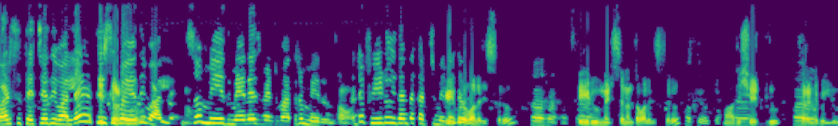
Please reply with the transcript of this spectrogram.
బడ్స్ తెచ్చేది వాళ్ళే తీసుకుపోయేది వాళ్ళే. సో మీది మేనేజ్మెంట్ మాత్రం మీరు. అంటే ఫీడ్ ఇదంతా ఖర్చు మీ ఫీడ్ దగ్గర కూడా వాళ్ళది ఇస్తారు. ఫీడ్ మెడిసిన్ అంతా వాళ్ళది ఇస్తారు మాది. షెడ్లు. కరెంట్ బిల్లు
